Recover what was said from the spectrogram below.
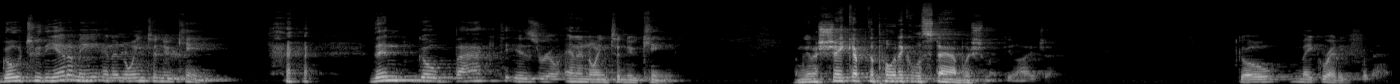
go to the enemy and anoint a new king. then go back to Israel and anoint a new king. I'm going to shake up the political establishment, Elijah. Go make ready for that.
